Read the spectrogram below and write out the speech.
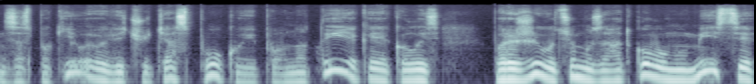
Заспокійливе відчуття спокою і повноти, яке я колись пережив у цьому загадковому місці,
